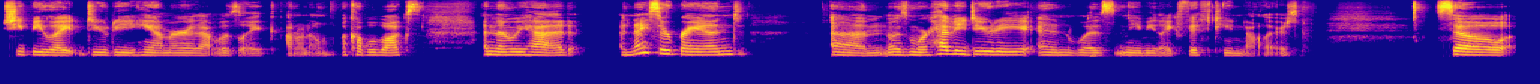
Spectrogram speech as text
cheapy light duty hammer that was like, I don't know, a couple bucks. And then we had a nicer brand, um, was more heavy duty and was maybe like $15. So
